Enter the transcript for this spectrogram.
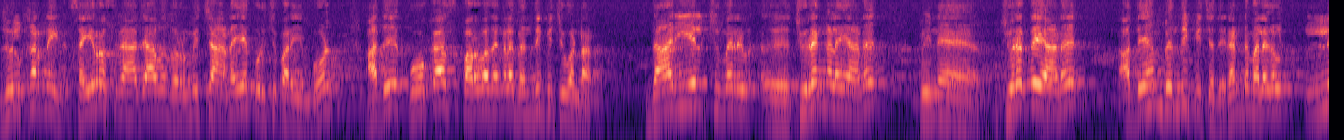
ദുൽഖർണൈൻ സൈറസ് രാജാവ് നിർമ്മിച്ച അണയെ കുറിച്ച് പറയുമ്പോൾ അത് കോക്കാസ് പർവതങ്ങളെ ബന്ധിപ്പിച്ചുകൊണ്ടാണ്. ദാരിയേൽ ചുമര ചുരങ്ങളെയാണ് പിന്നെ ചുരത്തെയാണ് അദ്ദേഹം ബന്ധിപ്പിച്ചത്. രണ്ട് മലകളിൽ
